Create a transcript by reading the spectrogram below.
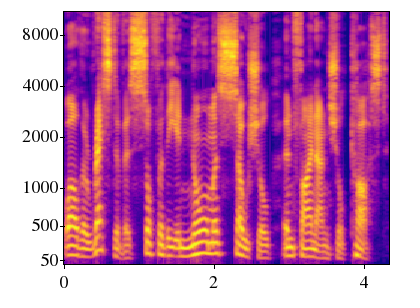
while the rest of us suffer the enormous social and financial cost.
